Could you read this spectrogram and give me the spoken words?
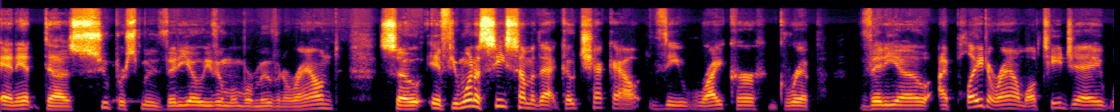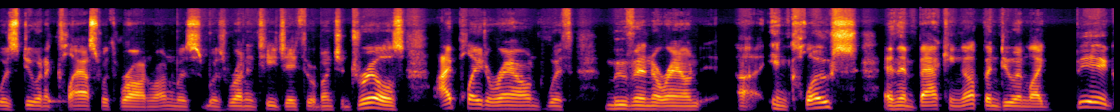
and it does super smooth video even when we're moving around. So if you want to see some of that, go check out the Riker Grip video. I played around while TJ was doing a class with Ron. Ron was was running TJ through a bunch of drills. I played around with moving around uh, in close and then backing up and doing like big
